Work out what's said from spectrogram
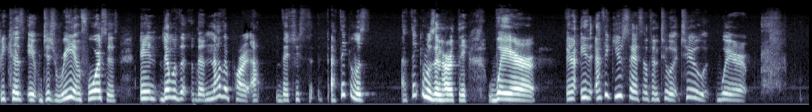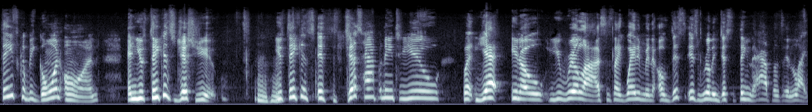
because it just reinforces. And there was a, the another part I, that she, I think it was i think it was in her thing where and I, I think you said something to it too, where things could be going on, and you think it's just you. Mhm. You think it's it's just happening to you, but yet you know you realize it's like, wait a minute, oh, this is really just a thing that happens in life.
